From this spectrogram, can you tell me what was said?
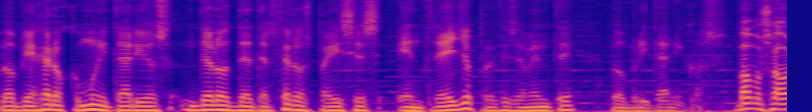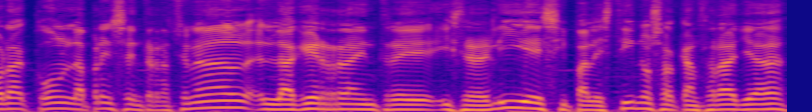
los viajeros comunitarios de los de terceros países, entre ellos precisamente los británicos. Vamos ahora con la prensa internacional. La guerra entre israelíes y palestinos alcanzará ya,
